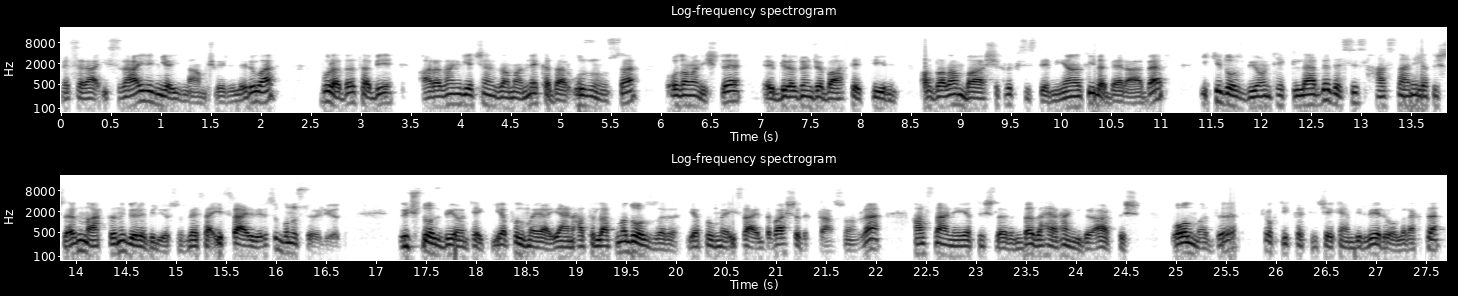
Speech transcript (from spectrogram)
mesela İsrail'in yayınlanmış verileri var. Burada tabii aradan geçen zaman ne kadar uzunsa o zaman işte e, biraz önce bahsettiğim azalan bağışıklık sistemi yanıtıyla beraber iki doz BioNTech'lilerde de siz hastane yatışlarının arttığını görebiliyorsunuz. Mesela İsrail verisi bunu söylüyordu. 3 doz BioNTech yapılmaya yani hatırlatma dozları yapılmaya İsrail'de başladıktan sonra hastane yatışlarında da herhangi bir artış olmadığı çok dikkatini çeken bir veri olarak da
